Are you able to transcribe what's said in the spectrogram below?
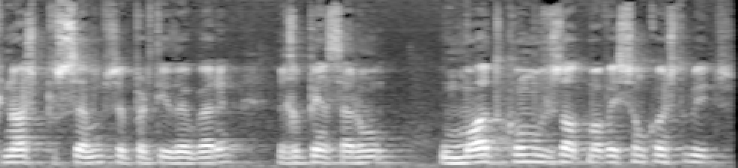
que nós possamos, a partir de agora, repensar um, o modo como os automóveis são construídos.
